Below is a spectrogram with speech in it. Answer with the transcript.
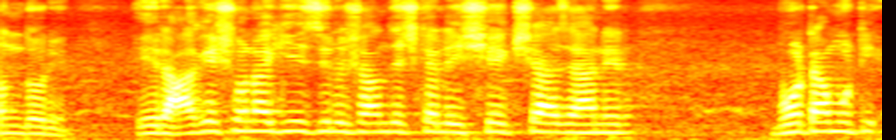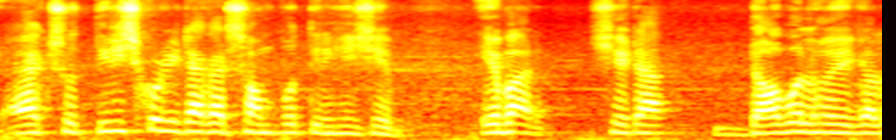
অন্দরে। এর আগে শোনা গিয়েছিল সন্দেশকালী শেখ শাহজাহানের মোটামুটি একশো তিরিশ কোটি টাকার সম্পত্তির হিসেব। এবার সেটা ডবল হয়ে গেল,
